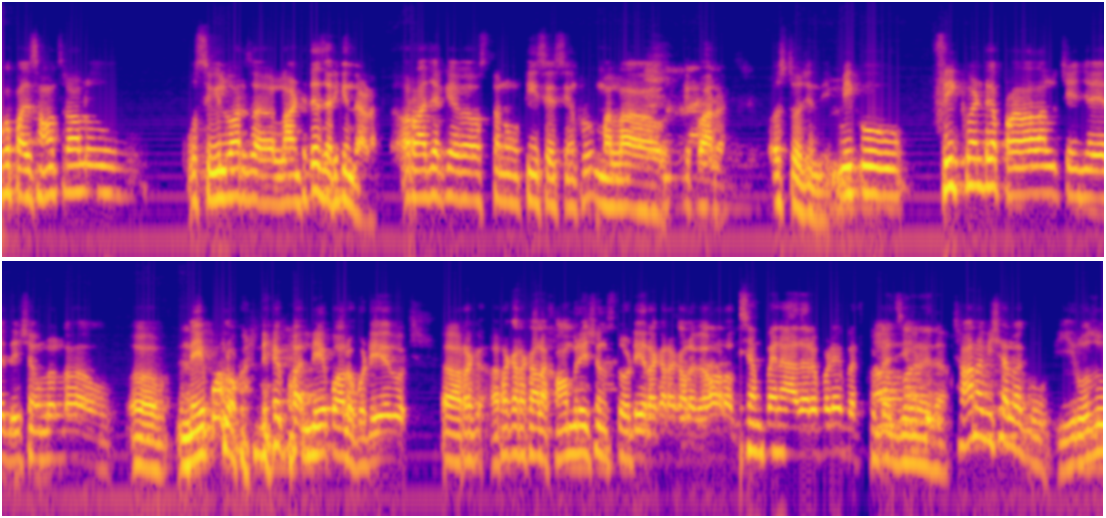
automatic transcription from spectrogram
ఒక పది సంవత్సరాలు సివిల్ వార్ లాంటిదే జరిగింది ఆడ. రాజకీయ వ్యవస్థను తీసేసిండ్రు మళ్ళా వస్తూ వచ్చింది మీకు ఫ్రీక్వెంట్గా ప్రధానాలు చేంజ్ అయ్యే దేశంలో నేపాల్ ఒకటి నేపాల్ నేపాల్ ఒకటి. రకరకాల కాంబినేషన్స్ తోటి రకరకాల వ్యవహారాలు. దేశం పైన ఆధారపడే బతుకుంటే జీవన చాలా విషయాలకు ఈ రోజు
